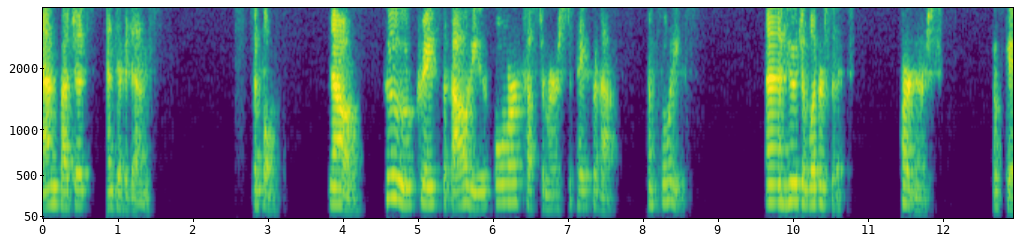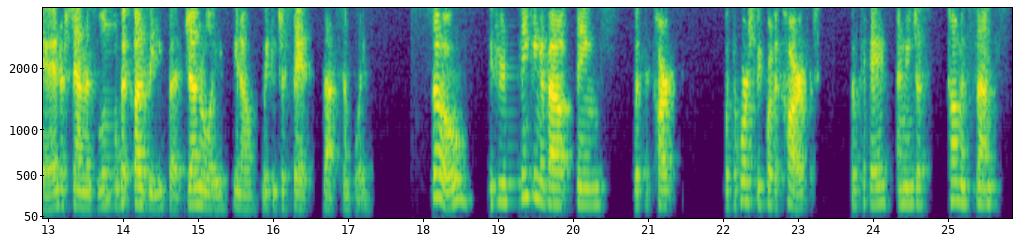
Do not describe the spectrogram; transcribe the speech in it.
and budgets and dividends. Simple. Now, who creates the value for customers to pay for that? Employees. And who delivers it? Partners. Okay, I understand it's a little bit fuzzy, but generally, you know, we can just say it that simply. So if you're thinking about things with the cart, with the horse before the cart, okay, I mean, just common sense.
